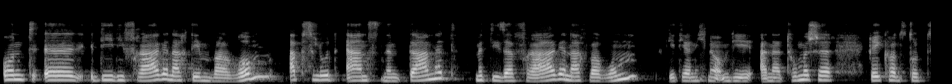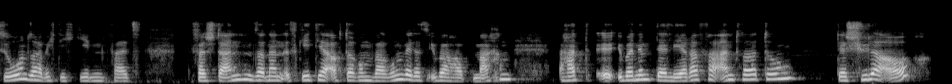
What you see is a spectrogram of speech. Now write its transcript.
und äh, die die Frage nach dem Warum absolut ernst nimmt. Damit, mit dieser Frage nach Warum, geht ja nicht nur um die anatomische Rekonstruktion, so habe ich dich jedenfalls verstanden, sondern es geht ja auch darum, warum wir das überhaupt machen. Hat, äh, übernimmt der Lehrer Verantwortung, der Schüler auch?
